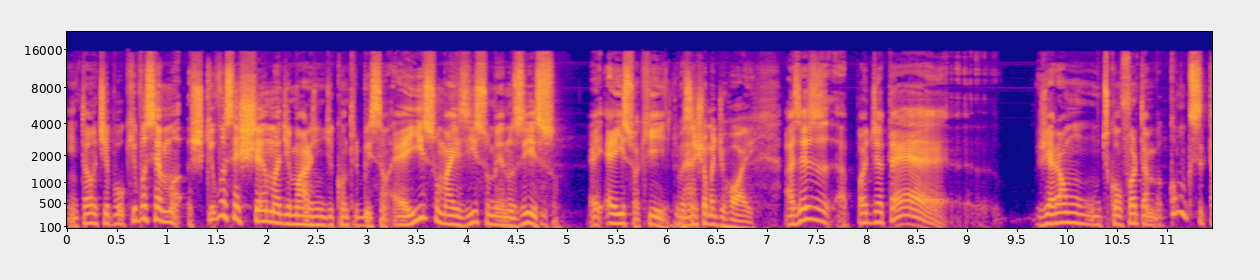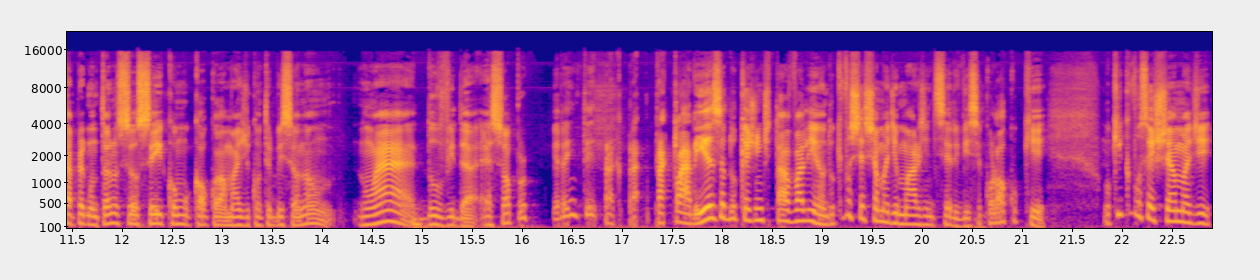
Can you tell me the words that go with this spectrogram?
Então, tipo, o que você, o que você chama de margem de contribuição? É isso mais isso menos isso? É, é isso aqui? O que né? você chama de ROI? Às vezes pode até gerar um desconforto. Como que você está perguntando se eu sei como calcular margem de contribuição? Não, não é dúvida, é só para clareza do que a gente está avaliando. O que você chama de margem de serviço? Você coloca o quê? O que, que você chama de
